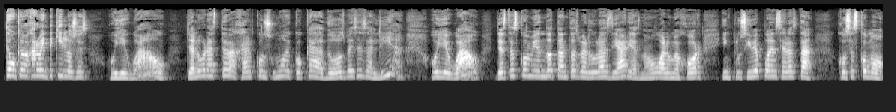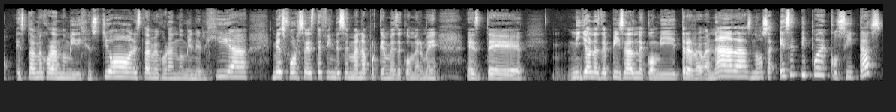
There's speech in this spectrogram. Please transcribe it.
tengo que bajar 20 kilos, es, oye, wow, ya lograste bajar el consumo de coca dos veces al día. Oye, wow, ya estás comiendo tantas verduras diarias, ¿no? O a lo mejor inclusive pueden ser hasta cosas como está mejorando mi digestión, está mejorando mi energía, me esforcé este fin de semana porque en vez de comerme este millones de pizzas me comí tres rebanadas, ¿no? O sea, ese tipo de cositas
